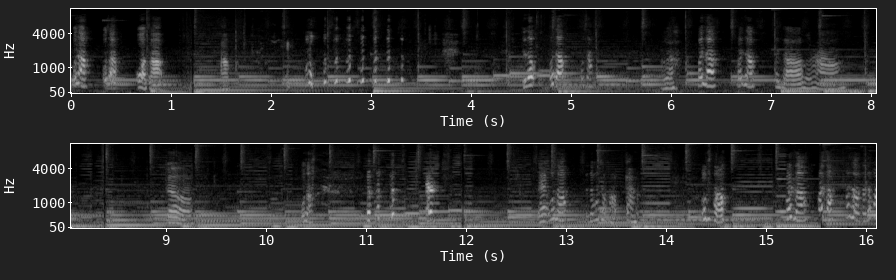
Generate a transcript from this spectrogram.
握手，握手，握手，好。等着握手，握手，好了，换手，换手，换手，很好。Go，握手。来握手，等着握手，好棒！握手，握手，握手，握手，等着握手，握手，握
